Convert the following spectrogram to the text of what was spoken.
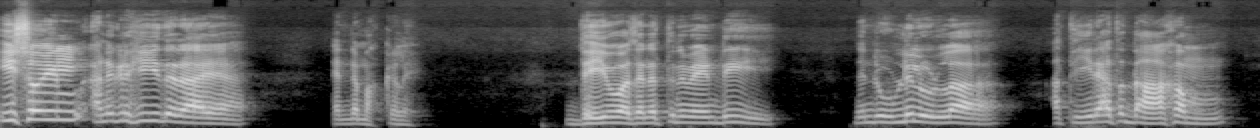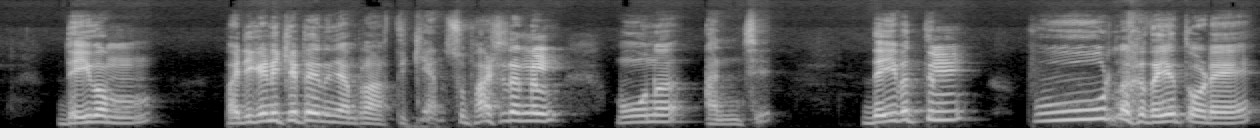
ഈശോയിൽ അനുഗ്രഹീതരായ എന്റെ മക്കളെ ദൈവവചനത്തിന് വേണ്ടി നിന്റെ ഉള്ളിലുള്ള ആ തീരാത്ത ദാഹം ദൈവം പരിഗണിക്കട്ടെ എന്ന് ഞാൻ പ്രാർത്ഥിക്കുകയാണ്. സുഭാഷിതങ്ങൾ മൂന്ന് അഞ്ച്. ദൈവത്തിൽ പൂർണ ഹൃദയത്തോടെ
